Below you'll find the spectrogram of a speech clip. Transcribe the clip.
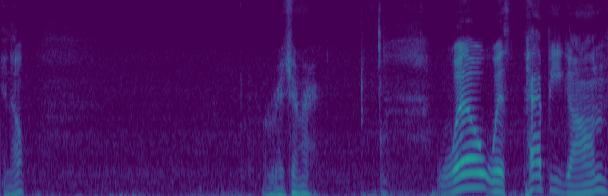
you know? Original. Well, with Pappy gone,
